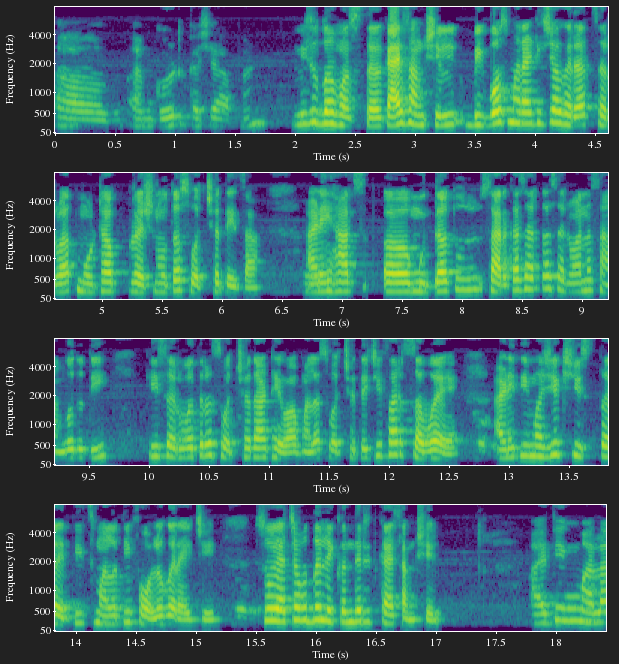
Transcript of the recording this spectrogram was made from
आय एम गुड कसे आपण? मी सुद्धा मस्त. काय सांगशील? बिग बॉस मराठीच्या घरात सर्वात मोठा प्रश्न होता स्वच्छतेचा. आणि हाच अ, मुद्दा तू सारखा सारखा सर्वांना सांगत होती की सर्वत्र स्वच्छता ठेवा. मला स्वच्छतेची फार सवय आहे. आणि ती माझी एक शिस्त आहे. तीच मला ती फॉलो करायची सो याच्याबद्दल एकंदरीत काय सांगशील? आय थिंक मला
